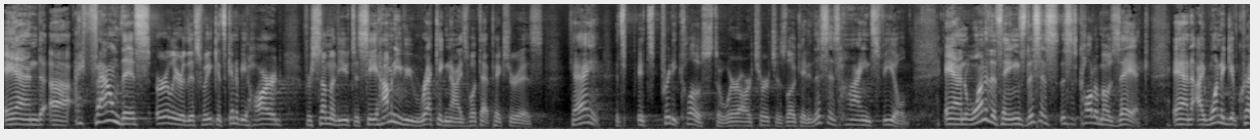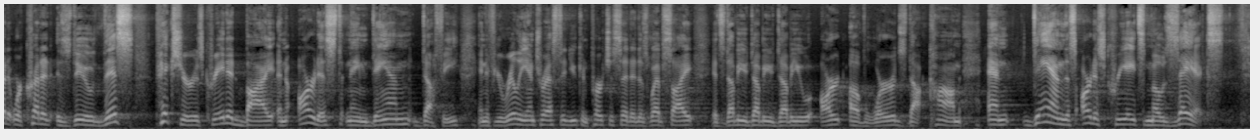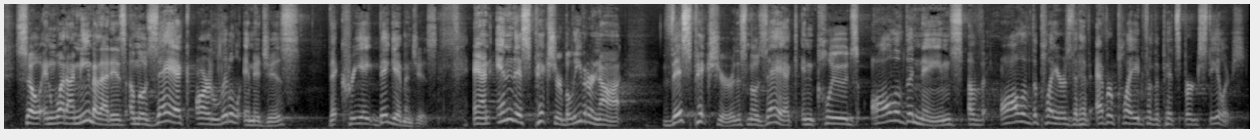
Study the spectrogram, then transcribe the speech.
And uh, I found this earlier this week. It's going to be hard for some of you to see. How many of you recognize what that picture is? Okay? It's, it's pretty close to where our church is located. This is Heinz Field. And one of the things, this is, this is called a mosaic. And I want to give credit where credit is due. This picture is created by an artist named Dan Duffy. And if you're really interested, you can purchase it at his website. It's www.artofwords.com. And Dan, this artist, creates mosaics. So, and what I mean by that is a mosaic are little images that create big images. And in this picture, believe it or not, this picture, this mosaic, includes all of the names of all of the players that have ever played for the Pittsburgh Steelers.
